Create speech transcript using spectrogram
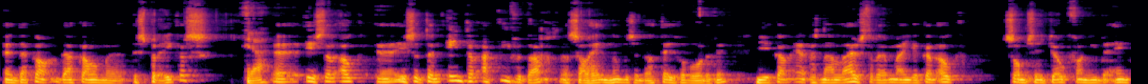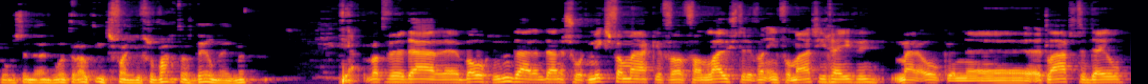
en daar, kom, daar komen sprekers. Ja. Uh, is, er ook, is het een interactieve dag, dat noemen ze dat tegenwoordig. Hè? Je kan ergens naar luisteren, maar je kan ook, soms zit je ook van die bijeenkomsten en dan wordt er ook iets van je verwacht als deelnemer. Ja, wat we daar uh, boven doen, daar, daar een soort mix van maken van, van luisteren, van informatie geven. Maar ook een, uh, het laatste deel.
